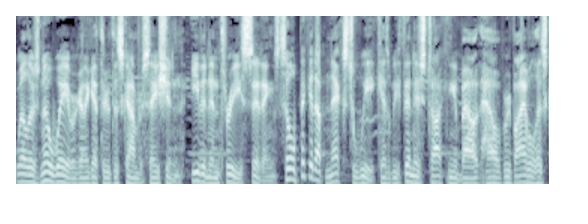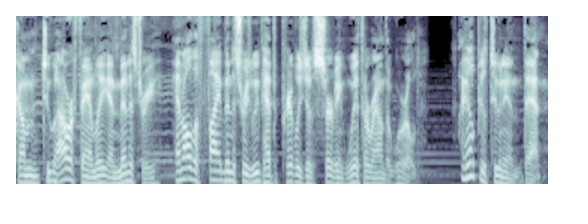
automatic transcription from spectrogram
Well, there's no way we're going to get through this conversation, even in three sittings. So we'll pick it up next week as we finish talking about how revival has come to our family and ministry and all the five ministries we've had the privilege of serving with around the world. I hope you'll tune in then.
